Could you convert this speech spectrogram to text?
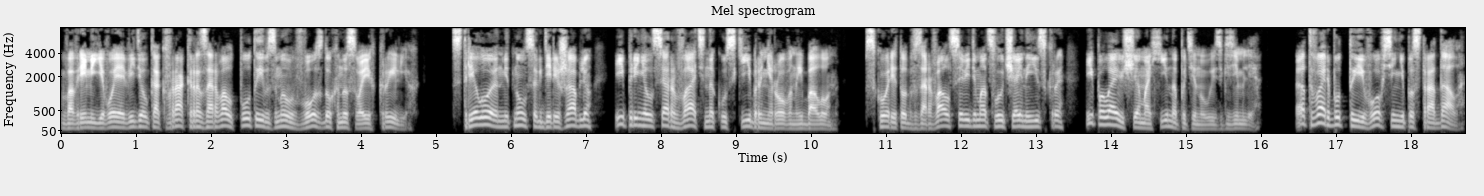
Во время его я видел, как враг разорвал путы и взмыл в воздух на своих крыльях. Стрелой он метнулся к дирижаблю и принялся рвать на куски бронированный баллон. Вскоре тот взорвался, видимо, от случайной искры, и пылающая махина потянулась к земле. А тварь будто и вовсе не пострадала.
